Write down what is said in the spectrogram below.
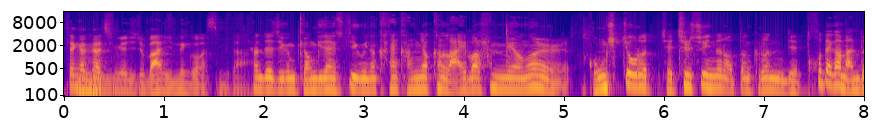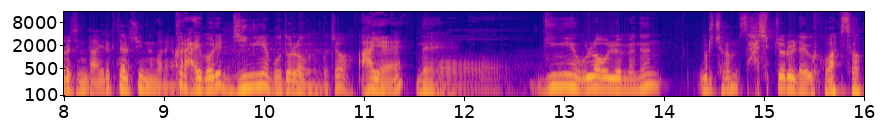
생각하는 음. 측면이 좀 많이 있는 것 같습니다. 현재 지금 경기장에서 뛰고 있는 가장 강력한 라이벌 한 명을 공식적으로 제칠 수 있는 어떤 그런 이제 토대가 만들어진다. 이렇게 될 수 있는 거네요. 그 라이벌이 링 위에 못 올라오는 거죠. 아예. 네. 오. 링 위에 올라오려면은 우리처럼 40조를 내고 와서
